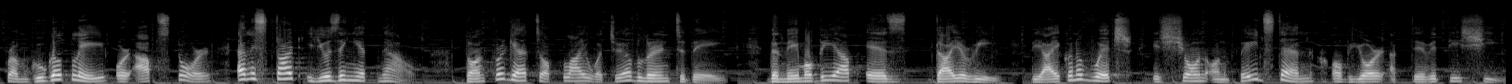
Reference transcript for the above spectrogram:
from Google Play or App Store and start using it now. Don't forget to apply what you have learned today. The name of the app is Diary, the icon of which is shown on page 10 of your activity sheet.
